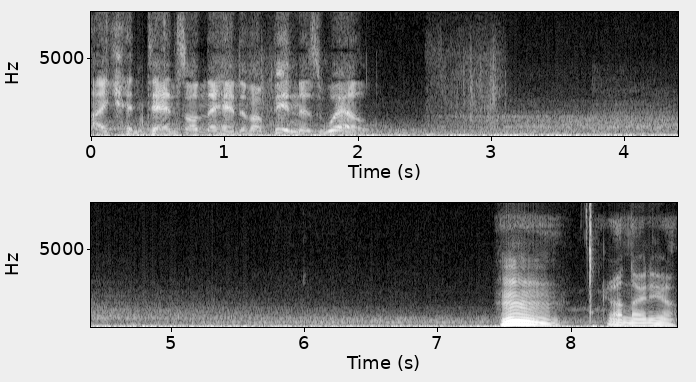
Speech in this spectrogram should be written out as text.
I can dance on the head of a pin as well. Hmm, got an idea.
